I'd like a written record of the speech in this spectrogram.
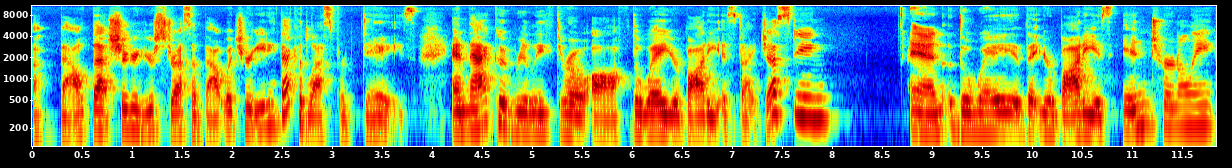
about that sugar, your stress about what you're eating, that could last for days. And that could really throw off the way your body is digesting and the way that your body is internally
